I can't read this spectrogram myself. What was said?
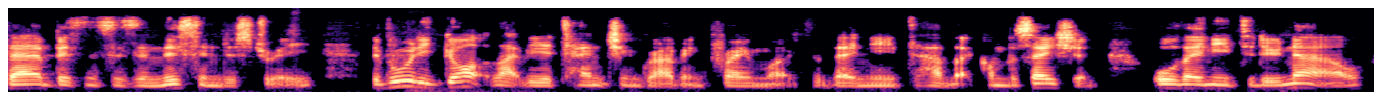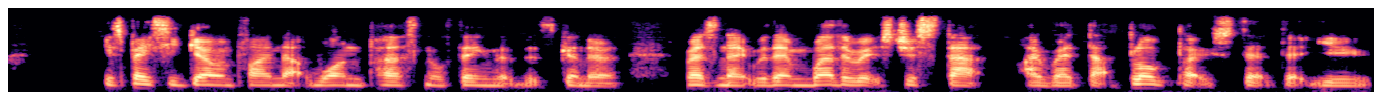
their businesses in this industry, they've already got like the attention grabbing framework that they need to have that conversation. All they need to do now is basically go and find that one personal thing that, that's going to resonate with them whether it's just that i read that blog post that, that you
